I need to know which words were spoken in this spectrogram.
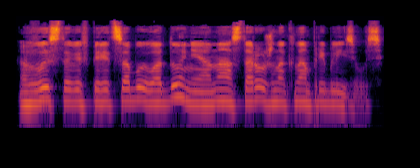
Выставив перед собой ладони, она осторожно к нам приблизилась.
